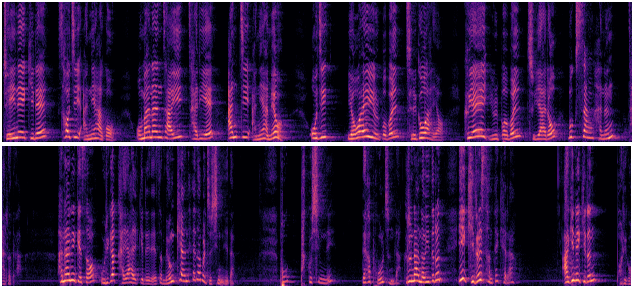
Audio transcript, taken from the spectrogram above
죄인의 길에 서지 아니하고 오만한 자의 자리에 앉지 아니하며 오직 여호와의 율법을 즐거워하여 그의 율법을 주야로 묵상하는 자로다. 하나님께서 우리가 가야 할 길에 대해서 명쾌한 해답을 주십니다. 복 받고 싶니? 내가 복을 준다. 그러나 너희들은 이 길을 선택해라. 악인의 길은 버리고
